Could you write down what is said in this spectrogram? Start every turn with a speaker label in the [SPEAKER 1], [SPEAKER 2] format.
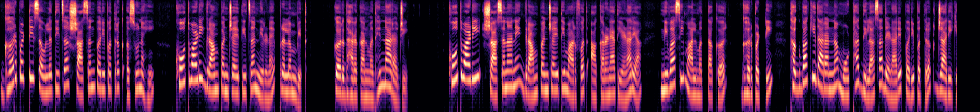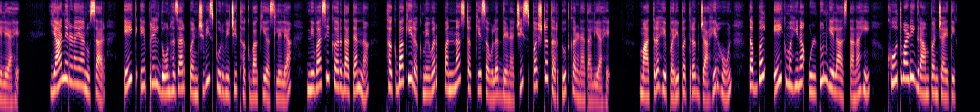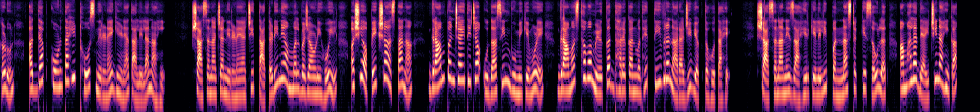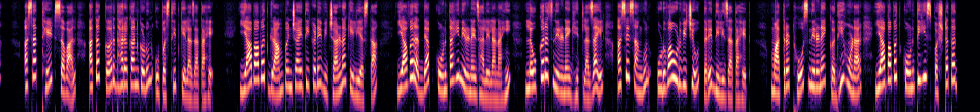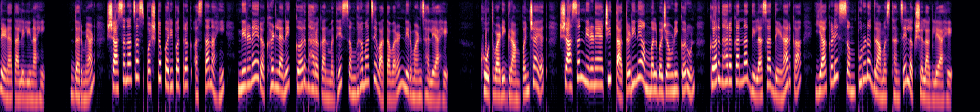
[SPEAKER 1] घरपट्टी सवलतीचा शासन परिपत्रक असूनही खोतवाडी ग्रामपंचायतीचा निर्णय प्रलंबित. करधारकांमध्ये नाराजी. खोतवाडी शासनाने ग्रामपंचायतीमार्फत आकारण्यात येणाऱ्या निवासी मालमत्ता कर घरपट्टी थकबाकीदारांना मोठा दिलासा देणारे परिपत्रक जारी केले आहे. या निर्णयानुसार एक एप्रिल दोन हजार पंचवीस पूर्वीची थकबाकी असलेल्या निवासी करदात्यांना थकबाकी रकमेवर पन्नास टक्के सवलत देण्याची स्पष्ट तरतूद करण्यात आली आहे. मात्र हे परिपत्रक जाहीर होऊन तब्बल एक महिना उलटून गेला असतानाही खोतवाडी ग्रामपंचायतीकडून अद्याप कोणताही ठोस निर्णय घेण्यात आलेला नाही. शासनाच्या निर्णयाची तातडीने अंमलबजावणी होईल अशी अपेक्षा असताना ग्रामपंचायतीच्या उदासीन भूमिकेमुळे ग्रामस्थ व मिळकतधारकांमध्ये तीव्र नाराजी व्यक्त होत आहे. शासनाने जाहीर केलेली पन्नास टक्के सवलत आम्हाला द्यायची नाही का? असा थेट सवाल आता करधारकांकडून उपस्थित केला जात आहे. याबाबत ग्रामपंचायतीकडे विचारणा केली असता यावर अद्याप कोणताही निर्णय झालेला नाही लवकरच निर्णय घेतला जाईल असे सांगून उडवाउडवीची उत्तरे दिली जात आहेत. मात्र ठोस निर्णय कधी होणार याबाबत कोणतीही स्पष्टता देण्यात आलेली नाही. दरम्यान शासनाचा स्पष्ट परिपत्रक असतानाही निर्णय रखडल्याने करधारकांमध्ये संभ्रमाचे वातावरण निर्माण झाले आहे. खोतवाडी ग्रामपंचायत शासन निर्णयाची तातडीने अंमलबजावणी करून करधारकांना दिलासा देणार का याकडे संपूर्ण ग्रामस्थांचे लक्ष लागले आहे.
